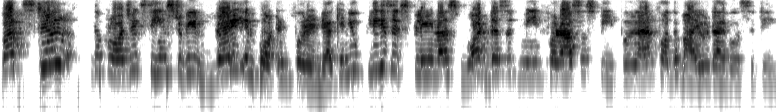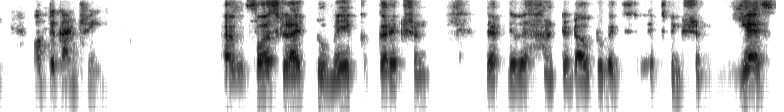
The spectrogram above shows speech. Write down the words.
But still, the project seems to be very important for India. Can you please explain us what does it mean for us as people and for the biodiversity of the country? I would first like to make a correction that they were hunted out of ex extinction. Yes,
